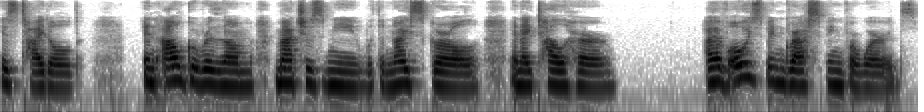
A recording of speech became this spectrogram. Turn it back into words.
is titled An Algorithm Matches Me with a Nice Girl, and I tell her, I have always been grasping for words.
